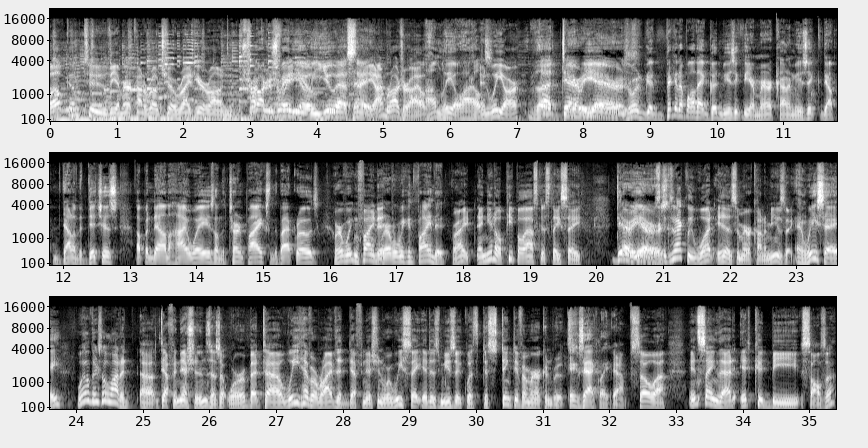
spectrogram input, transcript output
Welcome to the Americana Roadshow right here on Truckers Radio USA. I'm Roger Eilts. I'm Leo Eilts. and we are the Derrieres. We're picking up all that good music, the Americana music, down in the ditches, up and down the highways, on the turnpikes and the back roads, wherever we can find it. wherever we can find it. Right. And you know, people ask us, they say, Derrieres. Exactly what is Americana music? And we say, Well, there's a lot of uh, definitions, as it were, but uh, we have arrived at a definition where we say it is music with distinctive American roots. exactly. Yeah. So, uh, in saying that, it could be salsa,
